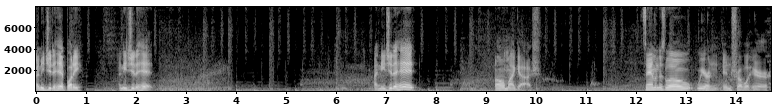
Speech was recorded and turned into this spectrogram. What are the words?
I need you to hit, buddy. I need you to hit. I need you to hit. Oh my gosh. Salmon is low. We are in, in trouble here.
